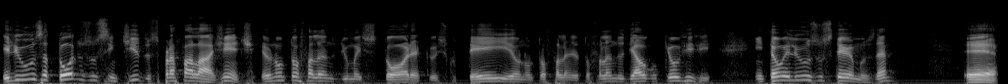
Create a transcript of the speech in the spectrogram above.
Ele usa todos os sentidos para falar, gente, eu não estou falando de uma história que eu escutei, eu não estou falando, eu estou falando de algo que eu vivi. Então ele usa os termos, né? É,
